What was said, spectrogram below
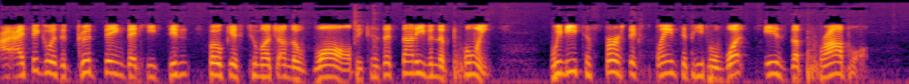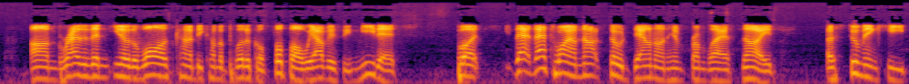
I think it was a good thing that he didn't focus too much on the wall because that's not even the point. We need to first explain to people what is the problem, um, rather than you know the wall has kind of become a political football. We obviously need it, but that that's why I'm not so down on him from last night. Assuming he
